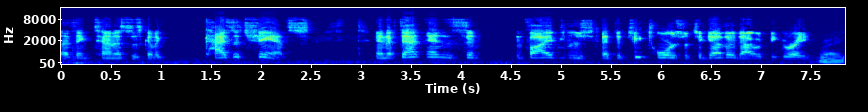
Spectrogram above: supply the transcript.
I think tennis is going to has a chance. And if that ends in five years, that the two tours are together, that would be great. Right.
